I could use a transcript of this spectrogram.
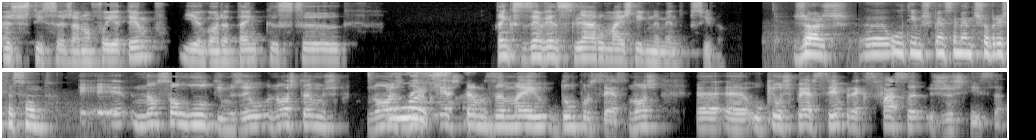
a justiça já não foi a tempo e agora tem que se tem que se desenvencilhar o mais dignamente possível. Jorge, uh, últimos pensamentos sobre este assunto? É, é, não são últimos. Eu, nós estamos, nós nem sequer estamos a meio de um processo. Nós Uh, uh, o que eu espero sempre é que se faça justiça.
